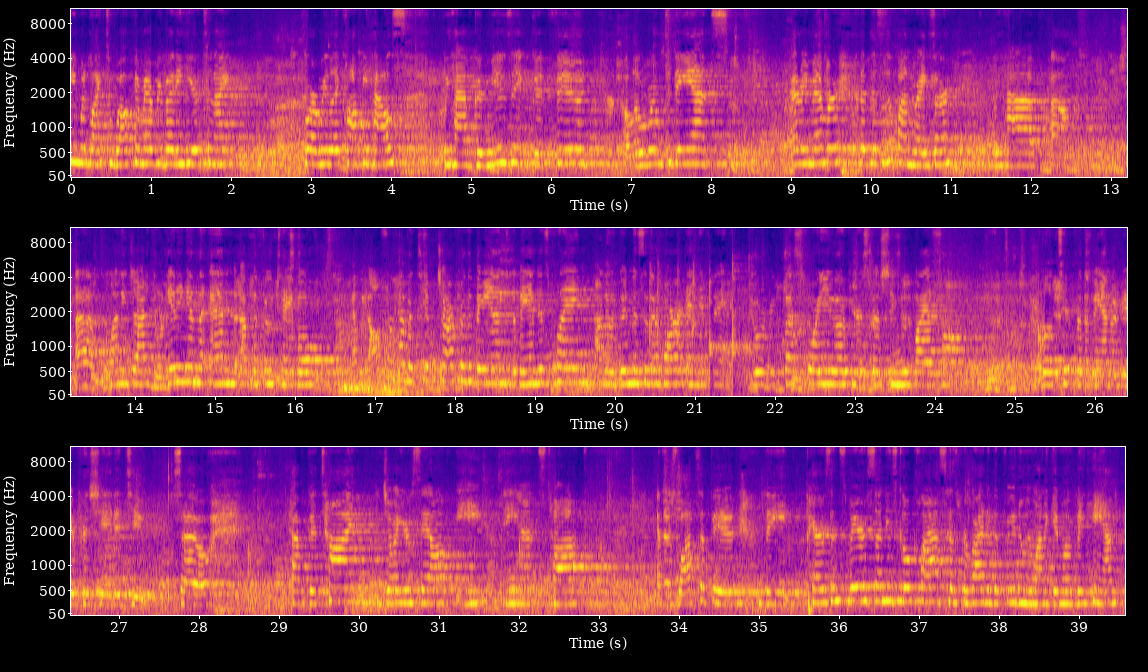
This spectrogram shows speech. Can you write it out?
Team would like to welcome everybody here tonight for our Relay Coffee House. We have good music, good food, a little room to dance. And remember that this is a fundraiser. We have um, uh, money jar at the beginning and the end of the food table. And we also have a tip jar for the band. The band is playing out of the goodness of their heart. And if they do a request for you, if you're especially moved by a song, a little tip for the band would be appreciated too. So have a good time, enjoy yourself, eat, dance, talk, and there's lots of food. The Pairs and Spares Sunday School class has provided the food and we want to give them a big hand.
